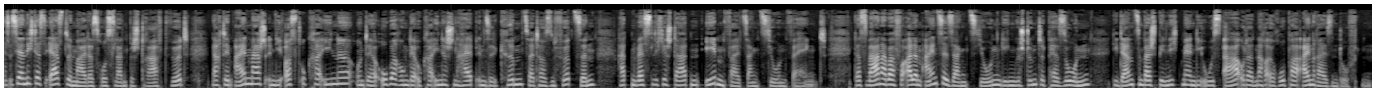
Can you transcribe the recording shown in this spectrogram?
Es ist ja nicht das erste Mal, dass Russland bestraft wird. Nach dem Einmarsch in die Ostukraine und der Eroberung der ukrainischen Halbinsel Krim 2014 hatten westliche Staaten ebenfalls Sanktionen verhängt. Das waren aber vor allem Einzelsanktionen gegen bestimmte Personen, die dann zum Beispiel nicht mehr in die USA oder nach Europa einreisen durften.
